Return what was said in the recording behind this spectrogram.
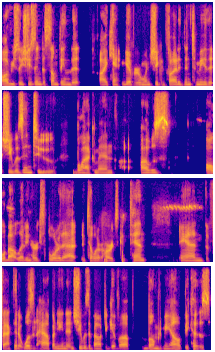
obviously, she's into something that I can't give her. When she confided into me that she was into black men, I was all about letting her explore that until her heart's content. And the fact that it wasn't happening and she was about to give up bummed me out because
